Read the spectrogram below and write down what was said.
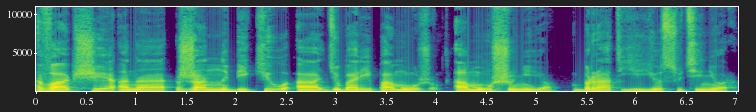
Вообще она Жанна Бикю, а Дюбари по мужу. А муж у нее брат ее сутенера.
